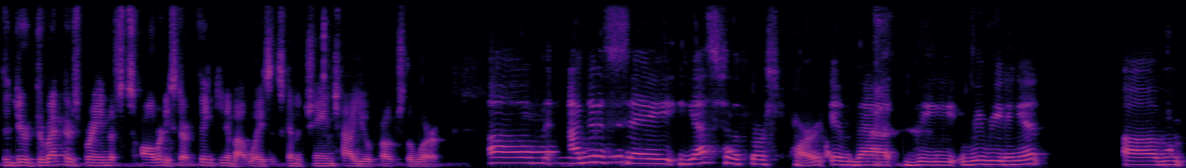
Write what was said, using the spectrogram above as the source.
Did your director's brain already start thinking about ways it's going to change how you approach the work? Um, I'm going to say yes to the first part in that the rereading it. Um,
